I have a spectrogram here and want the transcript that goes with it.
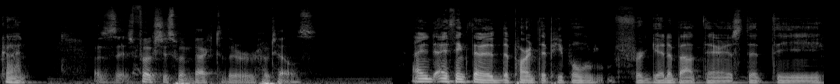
go ahead. I was say, folks just went back to their hotels. I, I think the the part that people forget about there is that the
